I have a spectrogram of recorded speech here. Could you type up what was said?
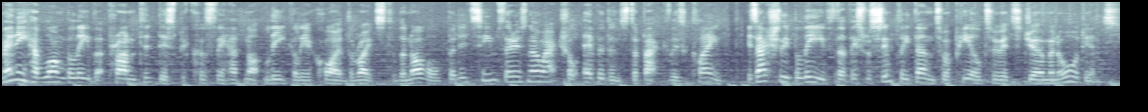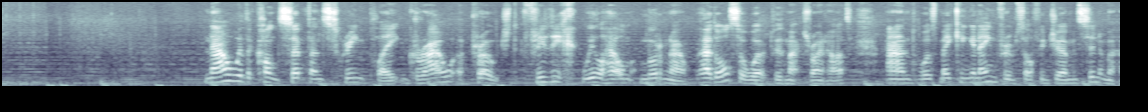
Many have long believed that Prana did this because they had not legally acquired the rights to the novel, but it seems there is no actual evidence to back this claim. It's actually believed that this was simply done to appeal to its German audience. Now with the concept and screenplay, Grau approached Friedrich Wilhelm Murnau, who had also worked with Max Reinhardt and was making a name for himself in German cinema,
